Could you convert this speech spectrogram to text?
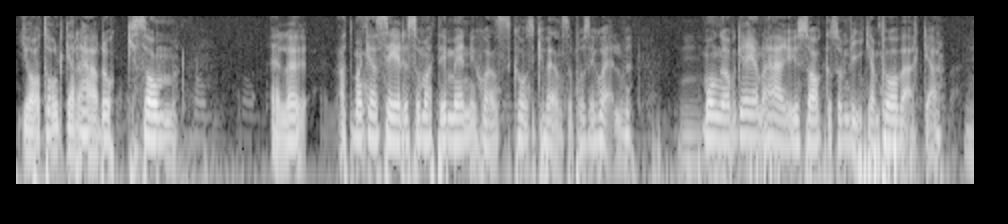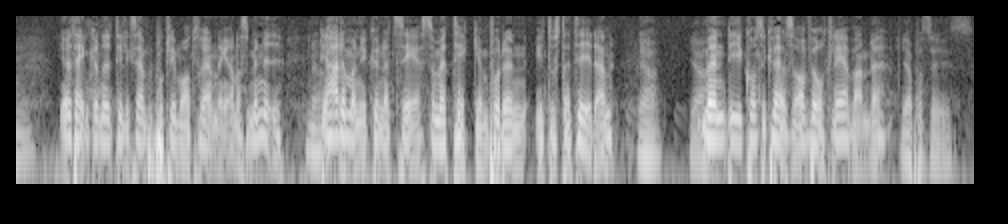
Jag tolkar det här dock som, eller att man kan se det som att det är människans konsekvenser på sig själv. Mm, Många av grejerna här är ju saker som vi kan påverka. mm, Jag tänker nu till exempel på klimatförändringarna som är nu. ja, Det hade man ju kunnat se som ett tecken på den yttersta tiden. ja, ja. Men det är ju konsekvenser av vårt levande. Ja, precis.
